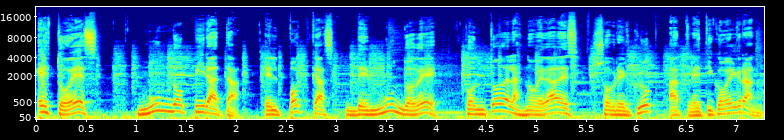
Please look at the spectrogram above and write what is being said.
Esto es Mundo Pirata, el podcast de Mundo D con todas las novedades sobre el Club Atlético Belgrano.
